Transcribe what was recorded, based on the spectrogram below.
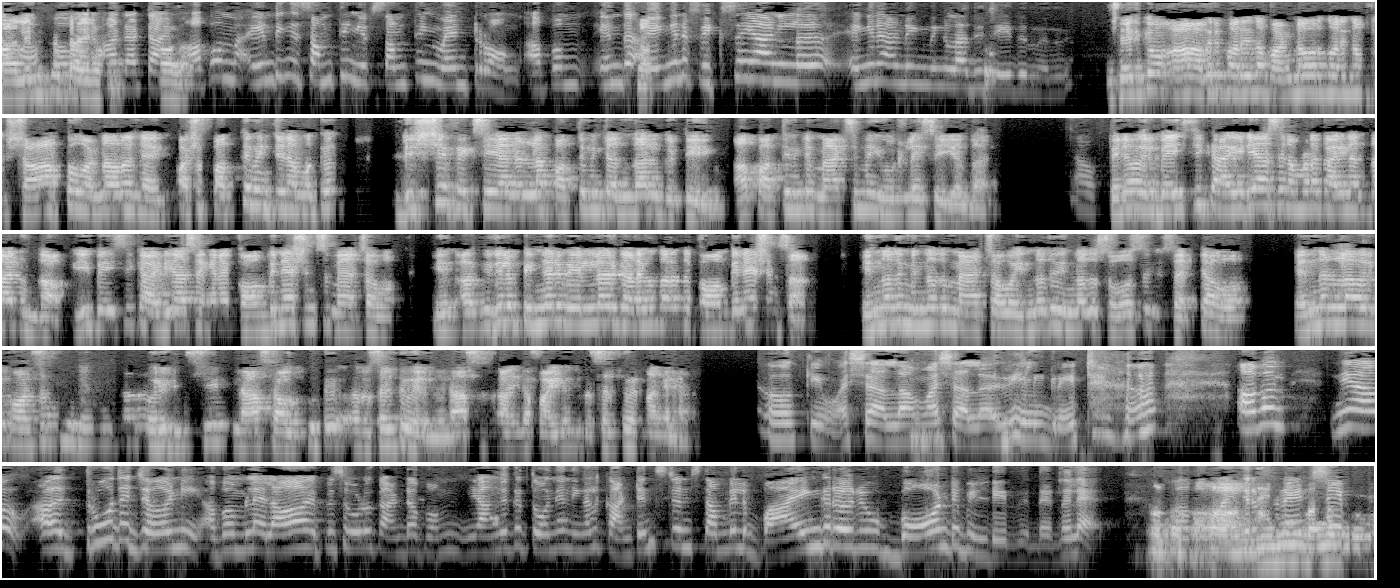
ടൈം. അപ്പം എന്തെങ്കിലും something if something went wrong അപ്പം എന്താ എങ്ങനെ ഫിക്സ് ചെയ്യാനുള്ള എങ്ങനെയാണ് നിങ്ങൾ അത് ചെയ്തിരുന്നത്? ശരിക്കും ആ അവർ പറയുന്ന വൺ അവർ എന്ന് പറയുന്ന ഷാർപ്പ് വൺ അവർ തന്നെയായിരിക്കും. പക്ഷെ പത്ത് മിനിറ്റ് നമുക്ക് ഡിഷ് ഫിക്സ് ചെയ്യാനുള്ള പത്ത് മിനിറ്റ് എന്തായാലും കിട്ടിയിരിക്കും. ആ പത്ത് മിനിറ്റ് മാക്സിമം യൂട്ടിലൈസ് ചെയ്യും എന്തായാലും. പിന്നെ ഒരു ബേസിക് ഐഡിയാസ് നമ്മുടെ കയ്യിൽ എന്തായാലും ഉണ്ടാവും. ഈ ബേസിക് ഐഡിയാസ് എങ്ങനെ കോമ്പിനേഷൻസ് മാച്ച് ആവും? ഇതിൽ പിന്നൊരു വലിയൊരു ഘടകം എന്ന് പറയുന്നത് കോമ്പിനേഷൻസ് ആണ്. ഇന്നതും ഇന്നതും മാച്ച് ആവോ ഇന്നതും ഇന്നത് സോഴ്സ് സെറ്റ് ആവോ എന്നുള്ള ഒരു കോൺസെപ്റ്റ് വേണ്ടിയിട്ടാണ് ഒരു ഡിഷ് ലാസ്റ്റ് ഔട്ട്പുട്ട് റിസൾട്ട് വരുന്നത്. ലാസ്റ്റ് അതിന്റെ ഫൈനൽ റിസൾട്ട് വരുന്നത് അങ്ങനെയാണ്. ഓക്കെ മഷാല്ല മഷാല്ല റിയലി ഗ്രേറ്റ് അപ്പം ത്രൂ ദ ജേർണി അപ്പം നമ്മൾ എല്ലാ എപ്പിസോഡും കണ്ടപ്പം ഞങ്ങൾക്ക് തോന്നി നിങ്ങൾ കണ്ടൻസ്റ്റൻസ് തമ്മിൽ ഭയങ്കര ഒരു ബോണ്ട് ബിൽഡ് ചെയ്തിട്ടുണ്ടായിരുന്നു അല്ലെ? ഭയങ്കര ഫ്രണ്ട്ഷിപ്പ്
